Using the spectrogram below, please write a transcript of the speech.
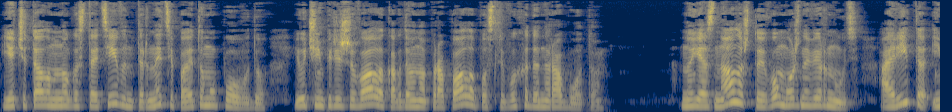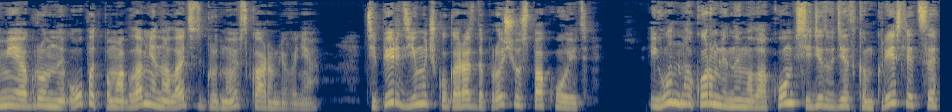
Я читала много статей в интернете по этому поводу и очень переживала, когда оно пропало после выхода на работу. Но я знала, что его можно вернуть, а Рита, имея огромный опыт, помогла мне наладить грудное вскармливание. Теперь Димочку гораздо проще успокоить, и он, накормленный молоком, сидит в детском креслице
